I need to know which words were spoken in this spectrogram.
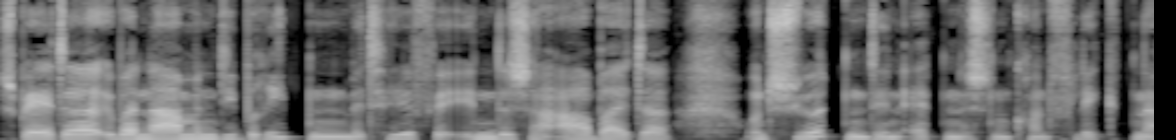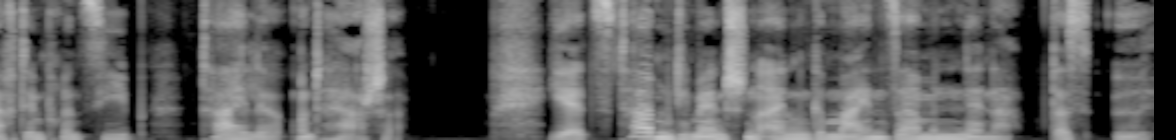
Später übernahmen die Briten mit Hilfe indischer Arbeiter und schürten den ethnischen Konflikt nach dem Prinzip Teile und Herrsche. Jetzt haben die Menschen einen gemeinsamen Nenner, das Öl.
